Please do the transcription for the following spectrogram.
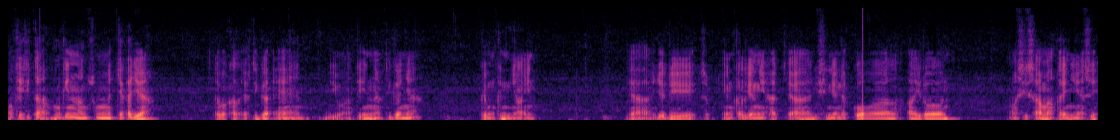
Oke kita mungkin langsung ngecek aja ya kita bakal F3N dimatiin F3 nya oke mungkin nyalain ya jadi yang kalian lihat ya di sini ada coal iron. Masih sama kayaknya ya sih.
